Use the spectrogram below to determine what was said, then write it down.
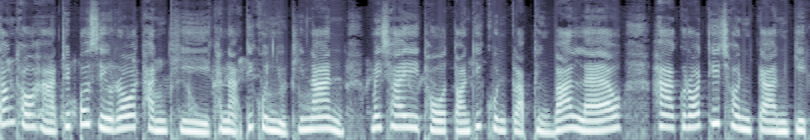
ต้องโทรหา Triple Zero ทันที ขณะที่คุณอยู่ที่นั่น ไม่ใช่โทรตอนที่คุณกลับถึงบ้านแล้ว หากรถที่ชนกันกีด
